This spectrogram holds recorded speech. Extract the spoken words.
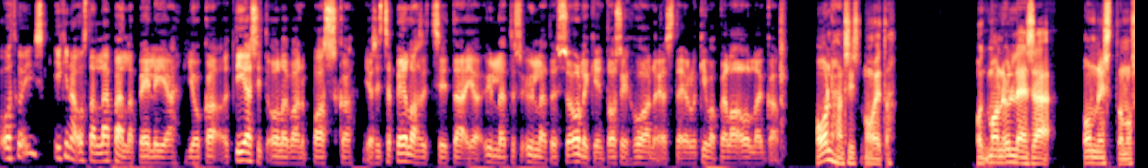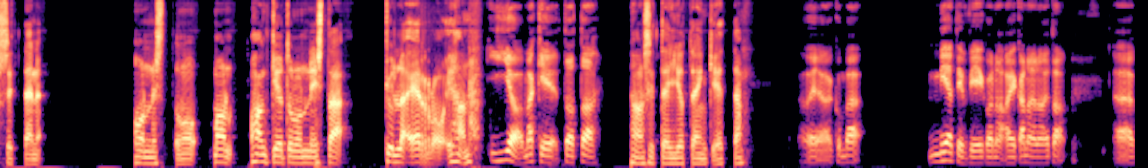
Ootko ikinä ostaa läpällä peliä, joka tiesit olevan paska, ja sitten sä pelasit sitä, ja yllätys, yllätys, se olikin tosi huono, ja sitä ei ollut kiva pelaa ollenkaan. Onhan siis noita. Mutta mä oon yleensä onnistunut sitten, onnistunut, mä oon hankkiutunut niistä kyllä eroon ihan, Joo, mäkin tota, ihan sitten jotenkin, että ja kun mä mietin viikona aikana noita ää,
